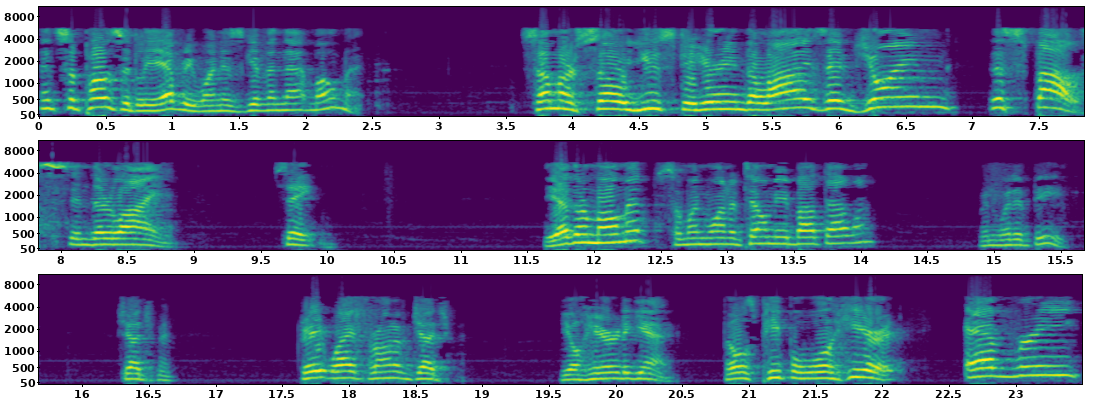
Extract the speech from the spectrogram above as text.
And supposedly everyone is given that moment. Some are so used to hearing the lies, they've joined the spouse in their lying. Satan. The other moment, someone want to tell me about that one? When would it be? Judgment. Great white throne of judgment. You'll hear it again. Those people will hear it. Every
